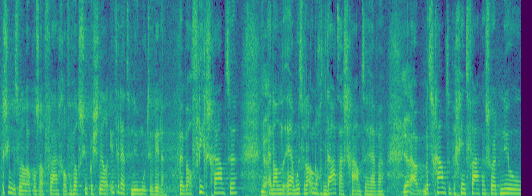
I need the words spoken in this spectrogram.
misschien moeten we dan ook ons afvragen of we wel supersnel internet nu moeten willen. We hebben al vliegschaamte ja. en dan ja, moeten we dan ook nog dataschaamte hebben. Ja. Nou, met schaamte begint vaak een soort nieuw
